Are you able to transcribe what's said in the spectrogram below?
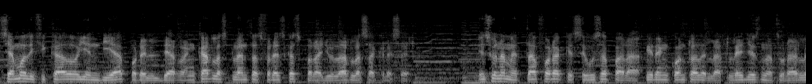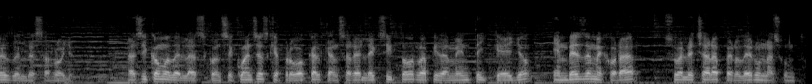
se ha modificado hoy en día por el de arrancar las plantas frescas para ayudarlas a crecer. Es una metáfora que se usa para ir en contra de las leyes naturales del desarrollo, así como de las consecuencias que provoca alcanzar el éxito rápidamente y que ello, en vez de mejorar, suele echar a perder un asunto.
